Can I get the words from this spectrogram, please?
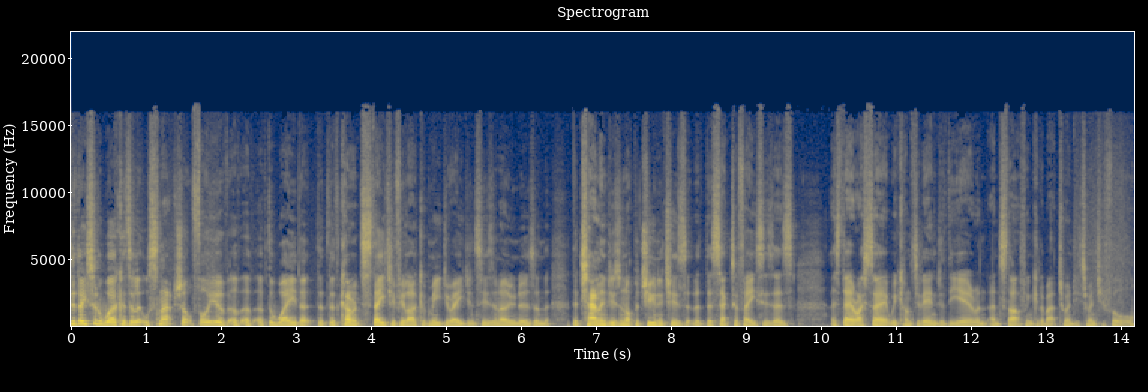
did they sort of work as a little snapshot for you of, of, of the way that the, the, current state, if you like, of media agencies and owners and the, the challenges and opportunities that the, the, sector faces as, as dare I say it, we come to the end of the year and, and start thinking about 2024?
